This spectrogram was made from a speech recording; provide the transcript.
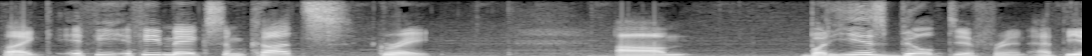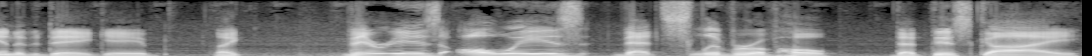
Like, if he, if he makes some cuts, great. Um, but he is built different at the end of the day, Gabe. Like, there is always that sliver of hope that this guy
